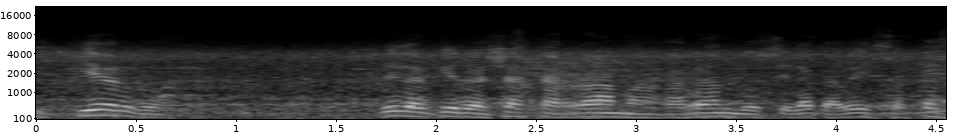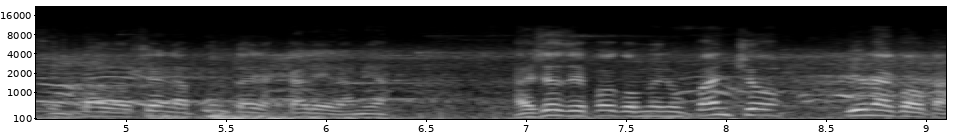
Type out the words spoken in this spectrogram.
izquierdo del arquero. Allá está Rama agarrándose la cabeza, está sentado allá en la punta de la escalera, mira. Allá se fue a comer un pancho y una coca.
